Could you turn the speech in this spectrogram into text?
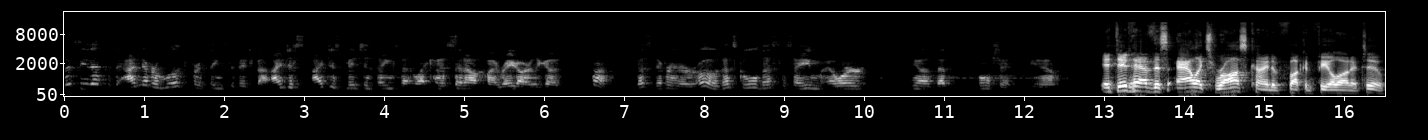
but see, that's the thing. I've never looked for things to bitch about. I just, I just mention things that like kind of set off my radar that goes, huh, that's different, or oh, that's cool, that's the same, or you know, that's bullshit. You know, It did have this Alex Ross kind of fucking feel on it too,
